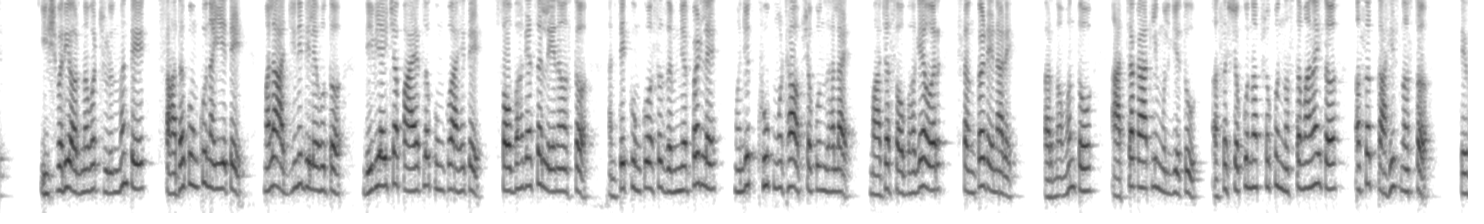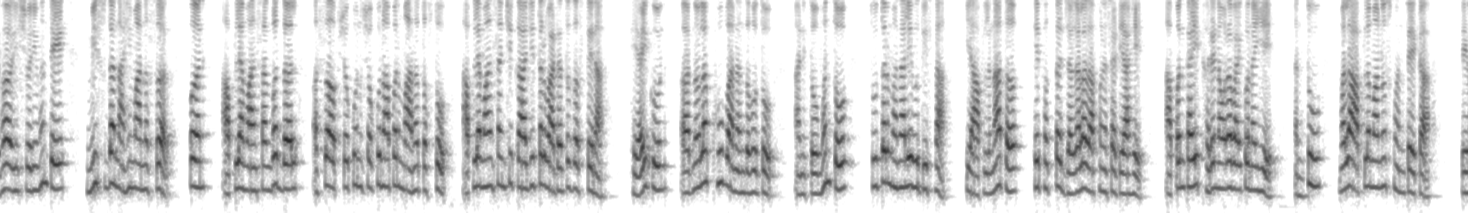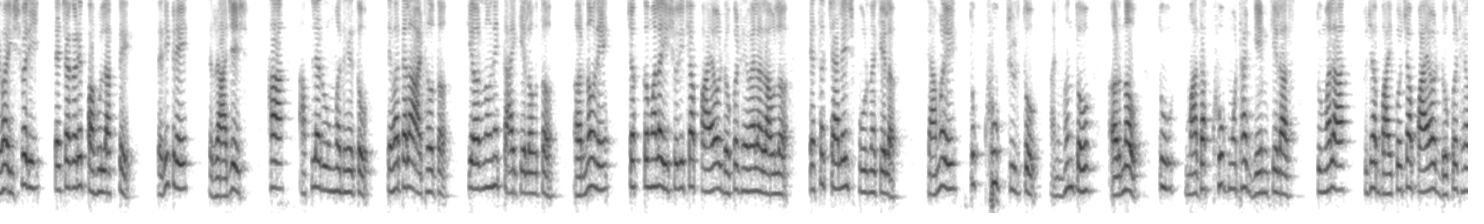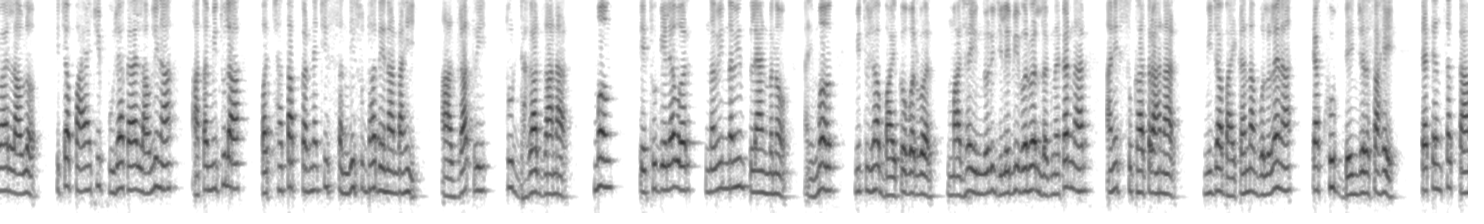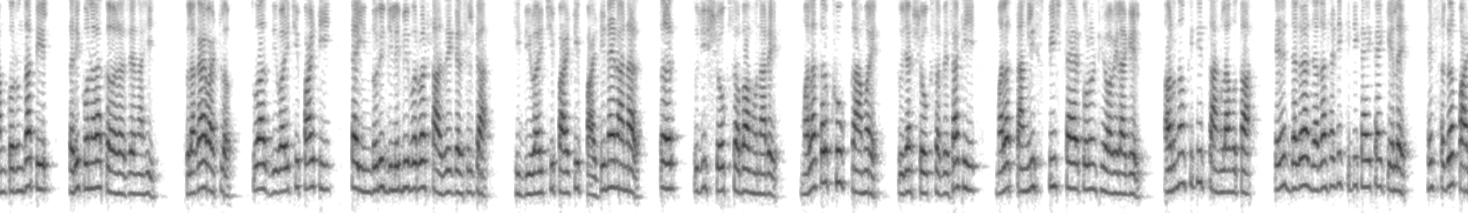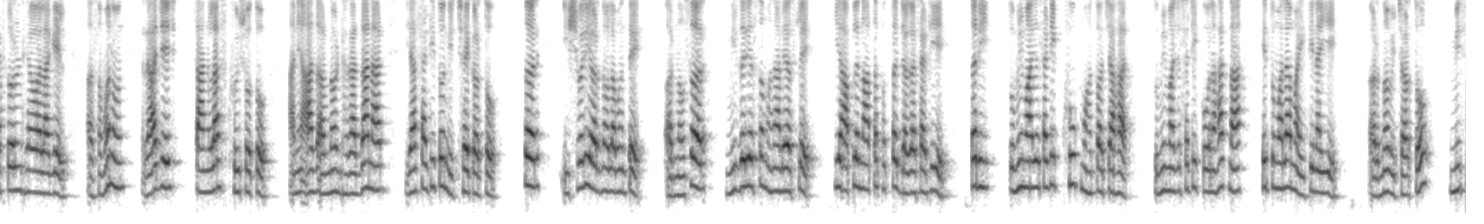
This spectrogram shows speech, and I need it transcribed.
ईश्वरी अर्णवर चिडून म्हणते साधं कुंकू नाहीये ते. मला आजीने दिले होतं. देवी आईच्या पायातलं कुंकू आहे ते सौभाग्याचं लेणं असतं. आणि ते कुंकू असं जमिनीवर पडले म्हणजे खूप मोठा अपशकुन झालाय. माझ्या सौभाग्यावर संकट येणार. आहे अर्णव म्हणतो आजच्या काळातली मुलगी आहे तू. असं शकून अपशकून नसतं मानायचं असं काहीच नसतं. तेव्हा ईश्वरी म्हणते मी सुद्धा नाही मानत सर. पण आपल्या माणसांबद्दल असं अपशकुन शकून आपण मानत असतो. आपल्या माणसांची काळजी तर वाटतच असते ना. हे ऐकून अर्णवला खूप आनंद होतो. आणि तो म्हणतो तू तर म्हणाली होतीस ना की आपलं नातं हे फक्त जगाला दाखवण्यासाठी आहे आपण काही खरे नवरा बायको नाहीये आणि तू मला आपला माणूस म्हणते का तेव्हा ईश्वरी त्याच्याकडे पाहू लागते तर इकडे राजेश हा आपल्या रूममध्ये येतो तेव्हा त्याला आठवतं की अर्णवने काय केलं होतं अर्णवने चक्क मला ईश्वरीच्या पायावर डोकं ठेवायला लावलं त्याचं चॅलेंज पूर्ण केलं. त्यामुळे तो खूप चिडतो आणि म्हणतो अर्णव तू माझा खूप मोठा गेम केलास. तू मला तुझ्या बायकोच्या पायावर डोकं ठेवायला लावलं. तिच्या पायाची पूजा करायला लावली ना आता मी तुला पश्चाताप करण्याची संधी सुद्धा देणार नाही. आज रात्री तू ढगात जाणार. मग तेथून गेल्यावर नवीन नवीन प्लॅन बनव आणि मग मी तुझ्या बायको बरोबर माझ्या इंदोरी जिलेबी बरोबर लग्न करणार आणि सुखात राहणार. मी ज्या बायकांना बोलवलं ना त्या खूप डेंजरस आहे. त्या त्यांचं काम करून जातील तरी कोणाला कळायचं नाही. तुला काय वाटलं? तू आज दिवाळीची पार्टी त्या इंदोरी जिलेबी बरोबर साजरी करशील का? ही दिवाळीची पार्टी पार्टी नाही राहणार तर तुझी शोक सभा होणार आहे. मला तर खूप काम आहे. तुझ्या शोक सभेसाठी मला चांगली स्पीच तयार करून ठेवावी लागेल. अर्णव किती चांगला होता. त्याने जगा जगासाठी किती काय काय केलंय हे सगळं पाठ करून ठेवावं लागेल. असं म्हणून राजेश चांगलाच खुश होतो आणि आज अर्णव ढगात जाणार यासाठी तो निश्चय करतो. तर ईश्वरी अर्णवला म्हणते अर्णव सर मी जरी असं म्हणाले असले की आपलं नातं फक्त जगासाठी आहे तरी तुम्ही माझ्यासाठी खूप महत्त्वाचे आहात. तुम्ही माझ्यासाठी कोण आहात ना हे तुम्हाला माहिती नाहीये. अर्णव विचारतो मी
